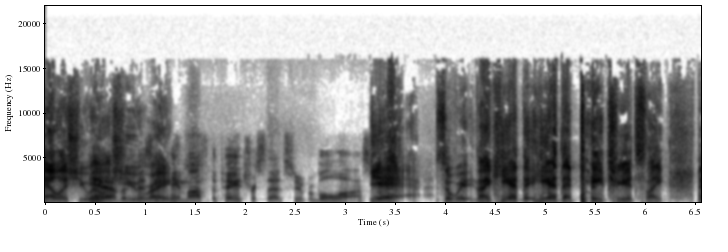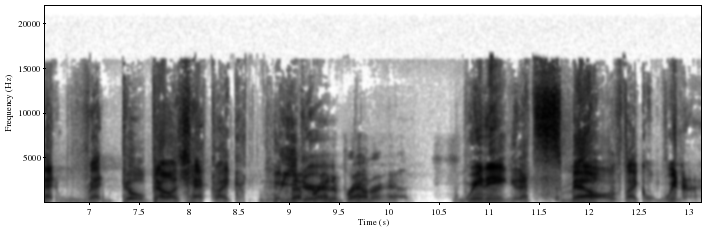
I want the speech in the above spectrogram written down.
LSU, yeah, LSU, because right? he came off the Patriots that Super Bowl loss. Yeah. So we like he had that he had that Patriots like that that Bill Belichick like leader that Brandon Browner had. winning that smells like a winner.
